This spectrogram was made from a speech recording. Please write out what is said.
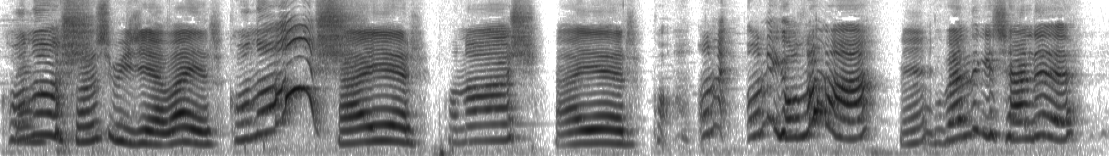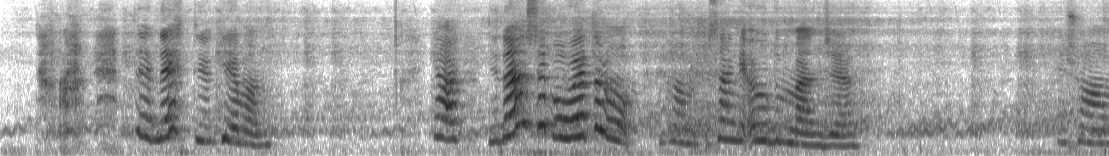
Konuş. Konuşmayacağım. Hayır. Konuş. Hayır. Konuş. Hayır. Ko- onu, onu yollama. Ne? Bu bende geçerli. Ne diyor ki hemen. Ya nedense hep o veteran o... Tamam, sen de öldün bence. Ya şu an...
